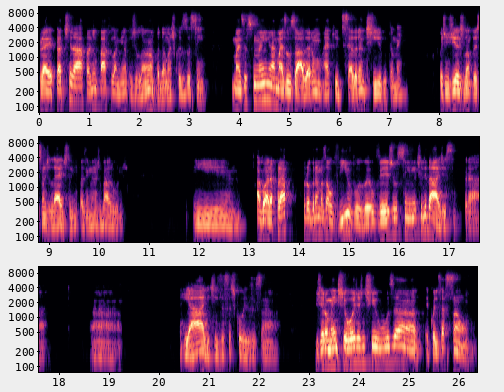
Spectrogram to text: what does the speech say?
para tirar, para limpar filamento de lâmpada, umas coisas assim. Mas isso nem é mais usado, era um hack de cedar antigo também. Hoje em dia as lâmpadas são de LED, também fazem menos barulhos. E agora, para programas ao vivo, eu vejo sim utilidade assim, para uh, ah, realities, essas coisas. Uh, geralmente hoje a gente usa equalização,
